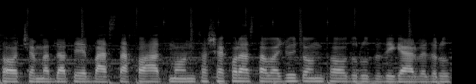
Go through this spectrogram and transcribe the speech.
تا چه مدت بسته خواهد ماند. تشکر از توجهتان. تا درود دیگر بدرود.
